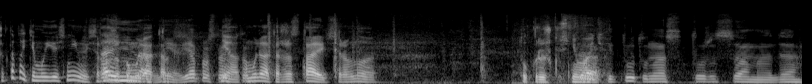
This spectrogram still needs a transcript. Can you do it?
Так давайте мы ее снимем, все Да, равно и не надо, аккумулятор. нет, я просто... Не, аккумулятор же ставить все равно. Ту крышку снимать. Так, и тут у нас то же самое, да.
